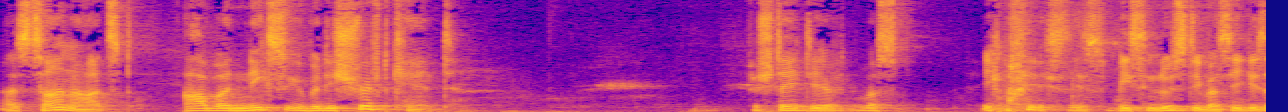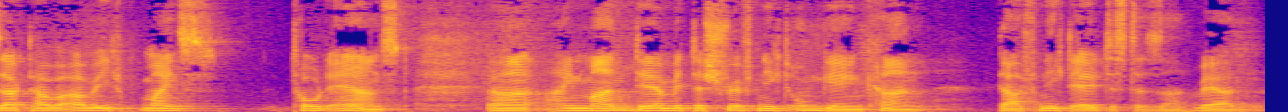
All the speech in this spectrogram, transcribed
als Zahnarzt, aber nichts über die Schrift kennt. Versteht ihr, was ich meine? Es ist ein bisschen lustig, was ich gesagt habe, aber ich meins tot ernst. Äh, ein Mann, der mit der Schrift nicht umgehen kann, darf nicht Ältester werden.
